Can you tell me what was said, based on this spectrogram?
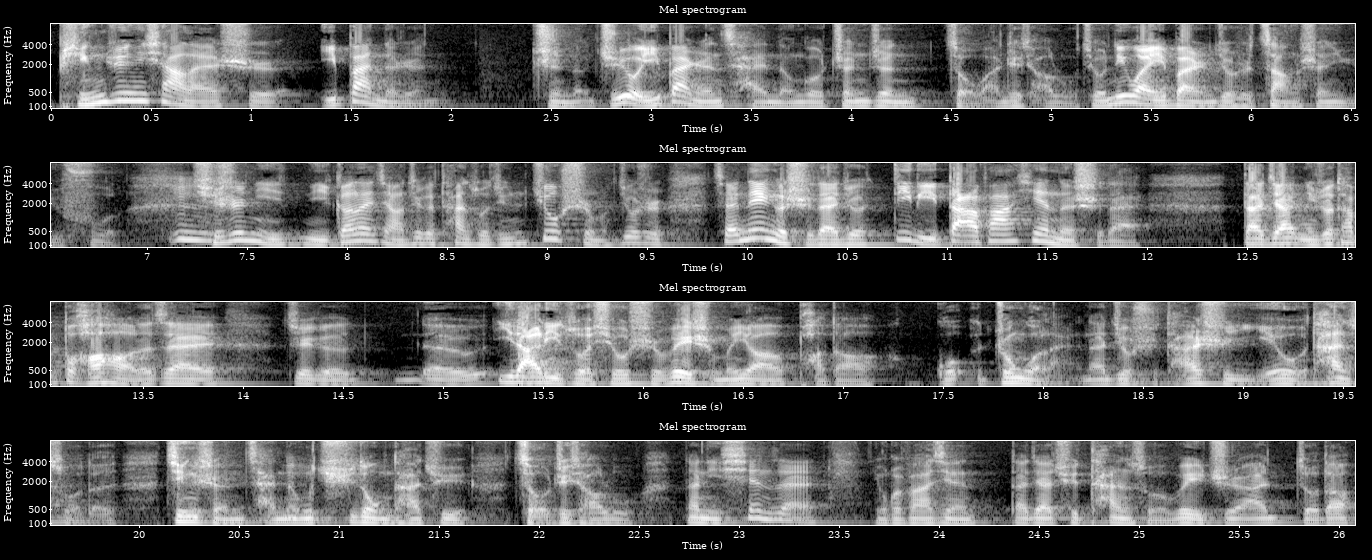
平均下来是一半的人。只能只有一半人才能够真正走完这条路，就另外一半人就是葬身鱼腹了。其实你你刚才讲这个探索精神就是嘛，就是在那个时代，就地理大发现的时代，大家你说他不好好的在这个呃意大利做修饰，为什么要跑到国中国来？那就是他是也有探索的精神，才能驱动他去走这条路。那你现在你会发现，大家去探索未知啊，走到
